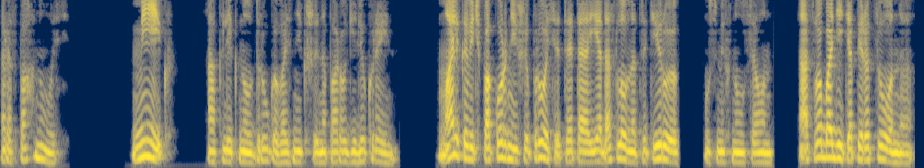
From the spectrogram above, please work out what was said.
распахнулась. «Мик!» – окликнул друга, возникший на пороге Люкрейн. «Малькович покорнейше просит, это я дословно цитирую», – усмехнулся он, – «освободить операционную».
